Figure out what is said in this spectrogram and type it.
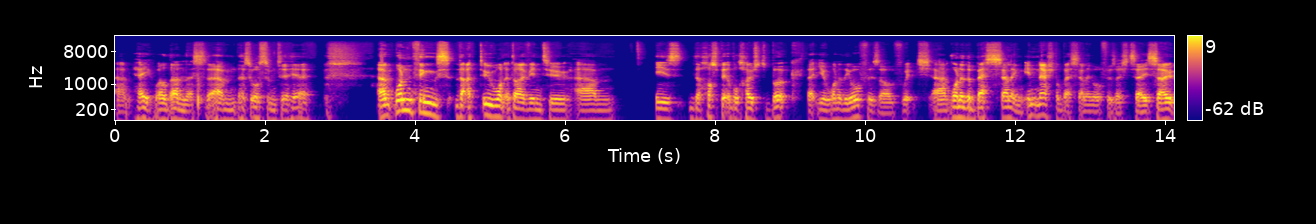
um, hey, well done. That's um, that's awesome to hear. Um, one of the things that I do want to dive into um, is the Hospitable Hosts book that you're one of the authors of, which uh, one of the best-selling, international best-selling authors, I should say. So,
